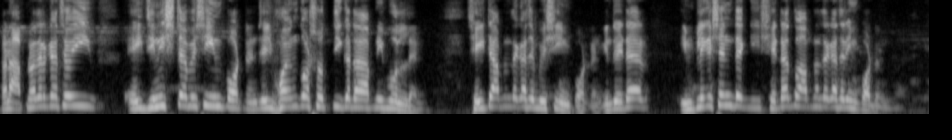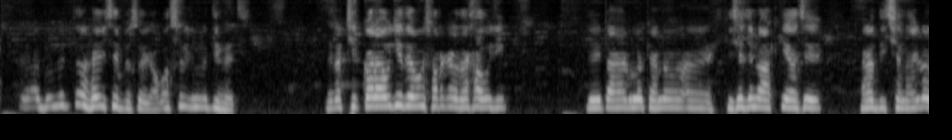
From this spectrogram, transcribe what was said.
কারণ আপনাদের কাছে ওই, এই জিনিসটা বেশি ইম্পর্টেন্ট যে ভয়ঙ্কর সত্যিকাটা আপনি বললেন। সেইটা আপনাদের কাছে বেশি ইম্পর্টেন্ট কিন্তু এটার ইমপ্লিকেশনটা কি? সেটা তো আপনাদের কাছে ইম্পর্টেন্ট নয়। দুর্নীতি তো হয়েছে বিষয়, অবশ্যই দুর্নীতি হয়েছে। যেটা ঠিক করা উচিত এবং সরকার দেখা উচিত যে টাকাগুলো কেন কিসের জন্য আটকে আছে, কেন দিচ্ছে না, এগুলো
